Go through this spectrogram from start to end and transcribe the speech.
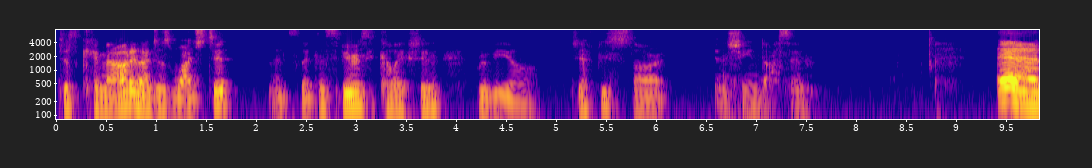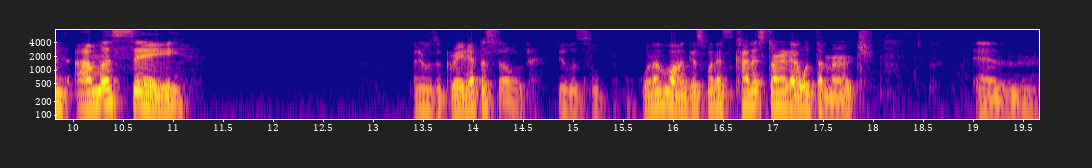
just came out and I just watched it. It's the Conspiracy Collection reveal. Jeffree Star and Shane Dawson. And I must say that it was a great episode. It was one of the longest when it's kind of started out with the merch and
